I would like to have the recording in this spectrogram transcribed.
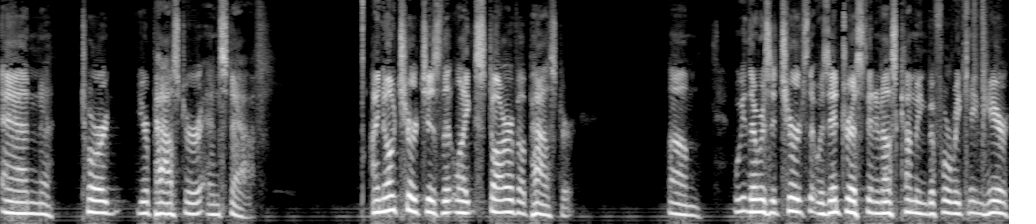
and toward your pastor and staff, I know churches that like starve a pastor. Um, we, there was a church that was interested in us coming before we came here,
